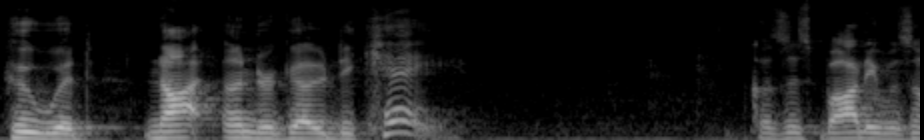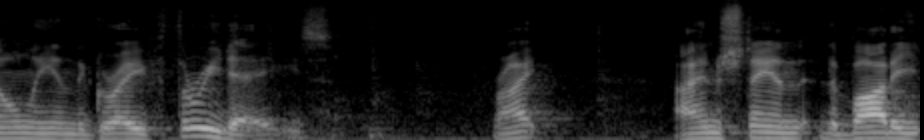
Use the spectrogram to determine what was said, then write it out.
who would not undergo decay because his body was only in the grave three days, right? I understand the body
